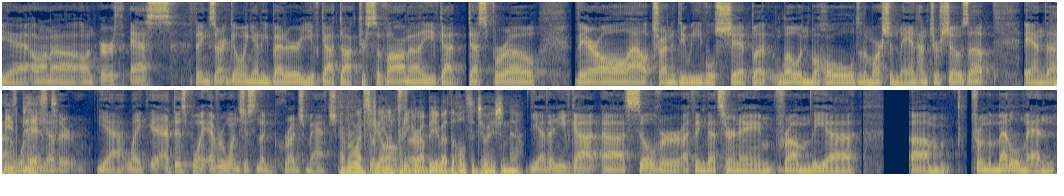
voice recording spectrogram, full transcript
Yeah, on uh, on Earth S, things aren't going any better. You've got Doctor Sivana, you've got Despero. They're all out trying to do evil shit, but lo and behold, the Martian Manhunter shows up, and, uh, And he's one pissed. of the other. Yeah, like at this point, everyone's just in a grudge match. everyone's So feeling pretty start- grumpy about the whole situation now. Yeah, then you've got uh, Silver, I think that's her name from the uh, um, from the Metal Men,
